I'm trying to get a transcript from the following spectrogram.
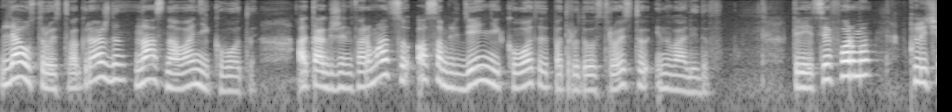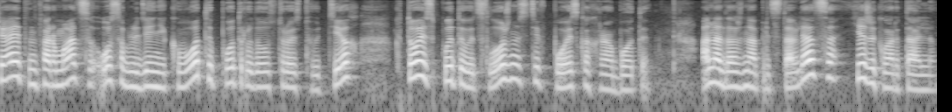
для устройства граждан на основании квоты – а также информацию о соблюдении квоты по трудоустройству инвалидов. Третья форма включает информацию о соблюдении квоты по трудоустройству тех, кто испытывает сложности в поисках работы. Она должна представляться ежеквартально.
